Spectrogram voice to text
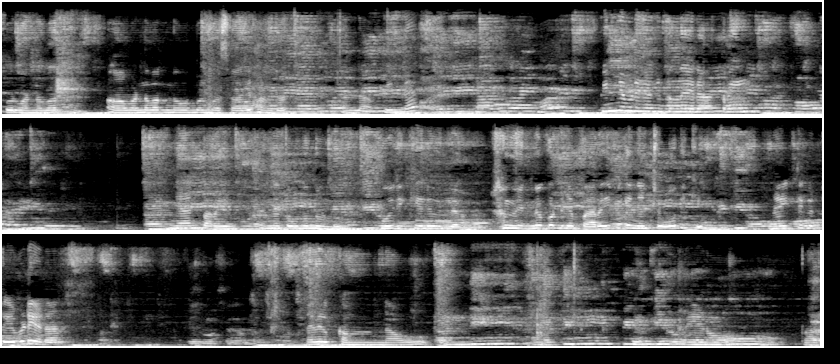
Four one hour one hour normal massage hundred അല്ല പിന്നെ? പിന്നെ എവിടെയാണ് കിട്ടുന്നത് രാത്രി? ഞാൻ പറയും എന്നെ തോന്നുന്നുണ്ടോ ഒരിക്കലും ഇല്ല. നിന്നെ കൊണ്ട് ഞാൻ പറയിപ്പിക്കാൻ ഞാൻ ചോദിക്കും. നൈറ്റ് കിട്ടും. എവിടെയാടാ? ഐ വിൽ കം നൗ വേണോ പറ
